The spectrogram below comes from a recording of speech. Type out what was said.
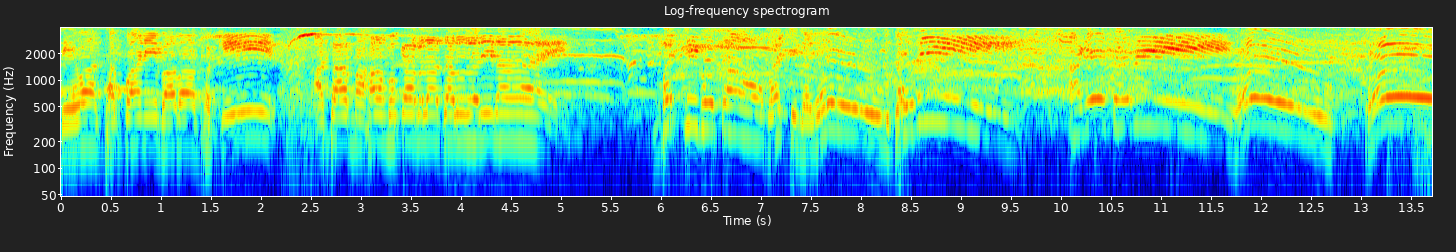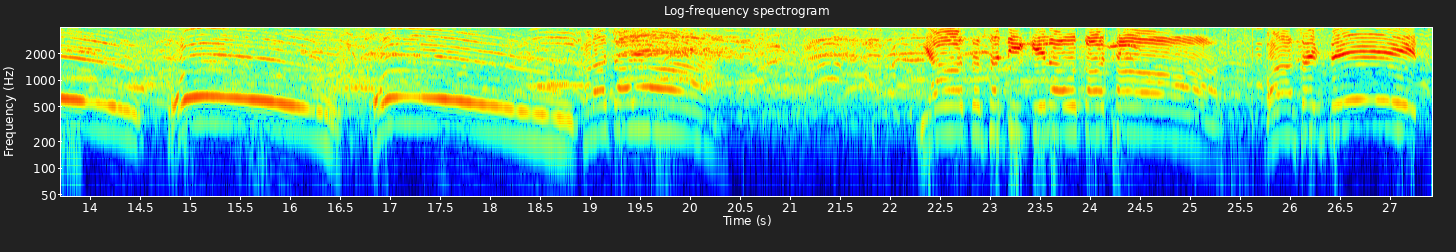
तेव्हा थप्पाने बाबा फकीर। असा महामुकाबला चालू झालेला आहे। बच्ची गोता बच गयो धोबी आगे धोबी हो हो हो हो। टाळ्या यासाठी केला होता ठास बाळासाहेब सेठ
